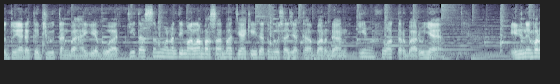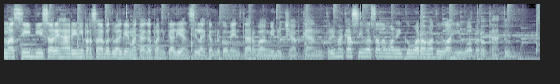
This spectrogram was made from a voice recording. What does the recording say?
tentunya ada kejutan bahagia buat kita semua nanti malam persahabat ya. Kita tunggu saja kabar dan info terbarunya. Inilah informasi di sore hari ini persahabat bagaimana tanggapan kalian? Silahkan berkomentar. Bang Min ucapkan terima kasih. Wassalamualaikum warahmatullahi wabarakatuh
